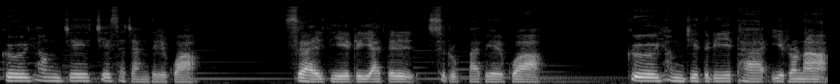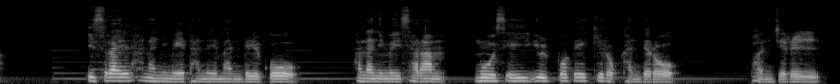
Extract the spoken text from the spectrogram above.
그 형제 제사장들과 스알디엘의 아들 수룹바벨과 그 형제들이 다 일어나 이스라엘 하나님의 단을 만들고 하나님의 사람 모세의 율법에 기록한 대로 번제를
